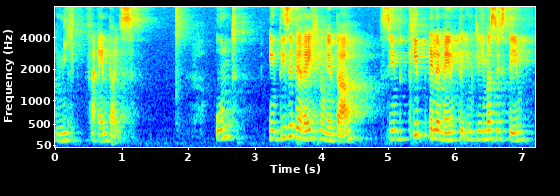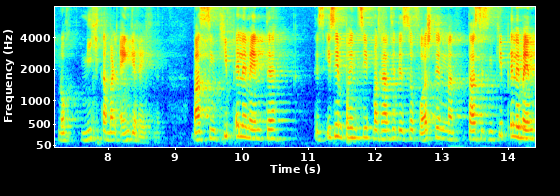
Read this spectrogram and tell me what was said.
nicht vereinbar ist. Und in diese Berechnungen da sind Kippelemente im Klimasystem noch nicht einmal eingerechnet. Was sind Kippelemente? Das ist im Prinzip, man kann sich das so vorstellen, man, das ist ein Kippelement,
